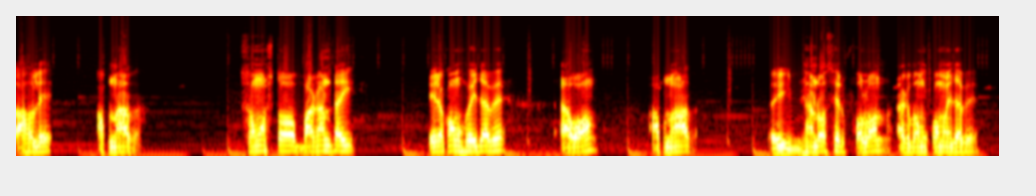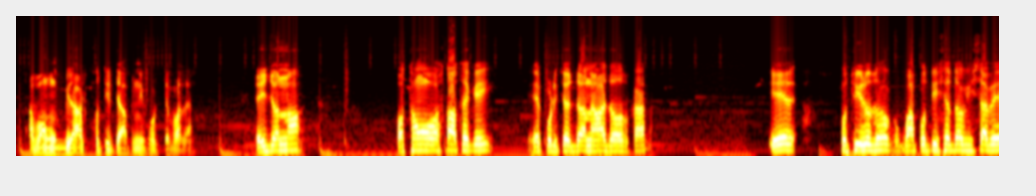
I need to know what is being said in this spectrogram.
তাহলে আপনার সমস্ত বাগানটাই এরকম হয়ে যাবে এবং আপনার এই ঢেঁড়সের ফলন একদম কমে যাবে এবং বিরাট ক্ষতিতে আপনি পড়তে পারেন। এই জন্য প্রথম অবস্থা থেকেই এর পরিচর্যা নেওয়া দরকার। এর প্রতিরোধক বা প্রতিষেধক হিসাবে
